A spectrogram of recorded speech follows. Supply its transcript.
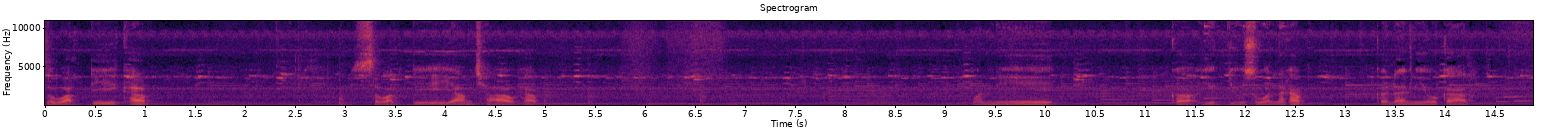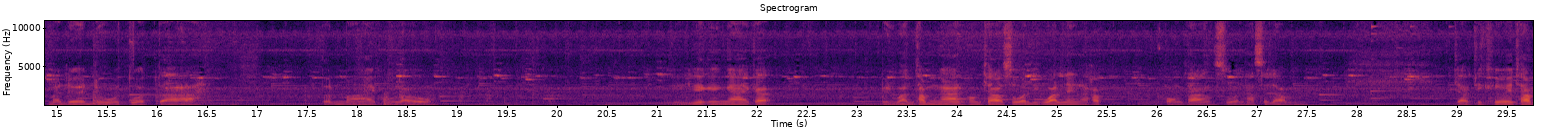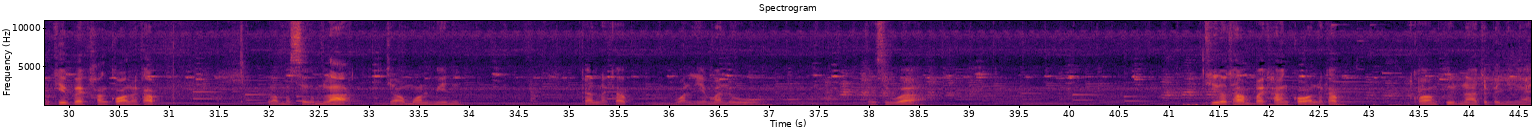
สวัสดีครับ สวัสดียามเช้าครับ วันนี้ก็หยุดอยู่สวนนะครับ ก็ได้มีโอกาสมาเดินดูตรวจตา ต้นไม้ของเรา เรียกง่ายๆก็เป็นวันทำงานของชาวสวนอีกวันหนึ่งนะครับ ของทางสวนหัสดำ จากที่เคยทำคลิปไว้ครั้งก่อนนะครับ เรามาเสริมรากเจ้ามอนมินกันนะครับ วันนี้มาดูดูซิว่า ที่เราทำไปครั้งก่อนนะครับ ความคืบหน้าจะเป็นยังไง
